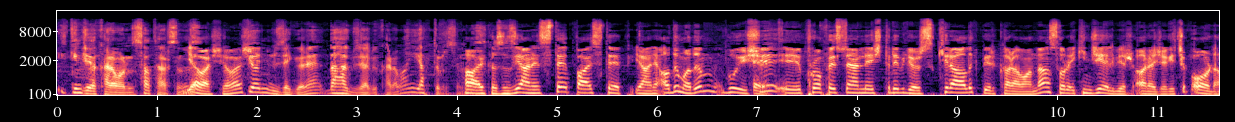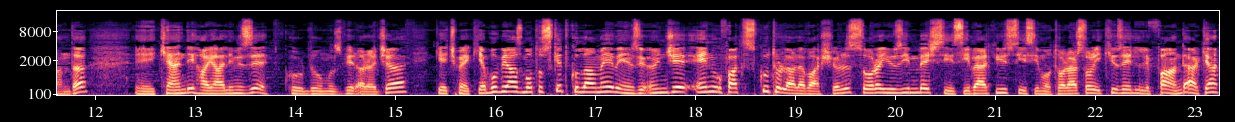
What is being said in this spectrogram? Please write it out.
ikinci el karavanını satarsınız. Yavaş yavaş. Gönlünüze göre daha güzel bir karavan yaptırırsınız. Harikasınız. Yani step by step yani adım adım bu işi Evet. e, profesyonelleştirebiliyoruz. Kiralık bir karavandan sonra ikinci el bir araca geçip oradan da e, kendi hayalimizi kurduğumuz bir araca geçmek. Ya bu biraz motosiklet kullanmaya benziyor. Önce en ufak scooterlarla başlıyoruz. Sonra 125 cc belki 100 cc motorlar sonra 250'lik falan derken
